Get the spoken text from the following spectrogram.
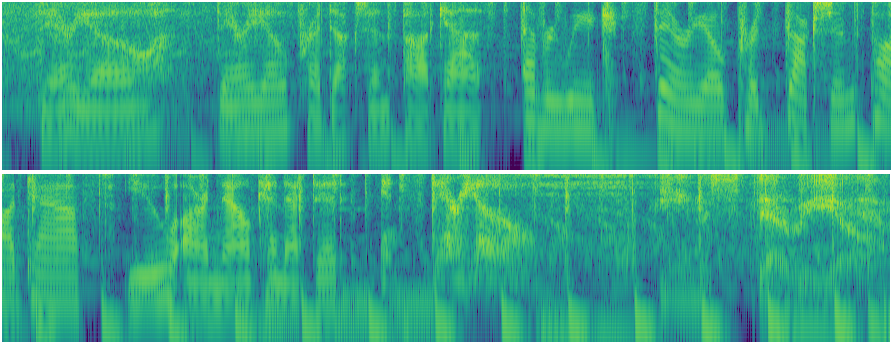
Stereo. Stereo Productions Podcast. Every week, Stereo Productions Podcast. You are now connected in stereo. In stereo.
